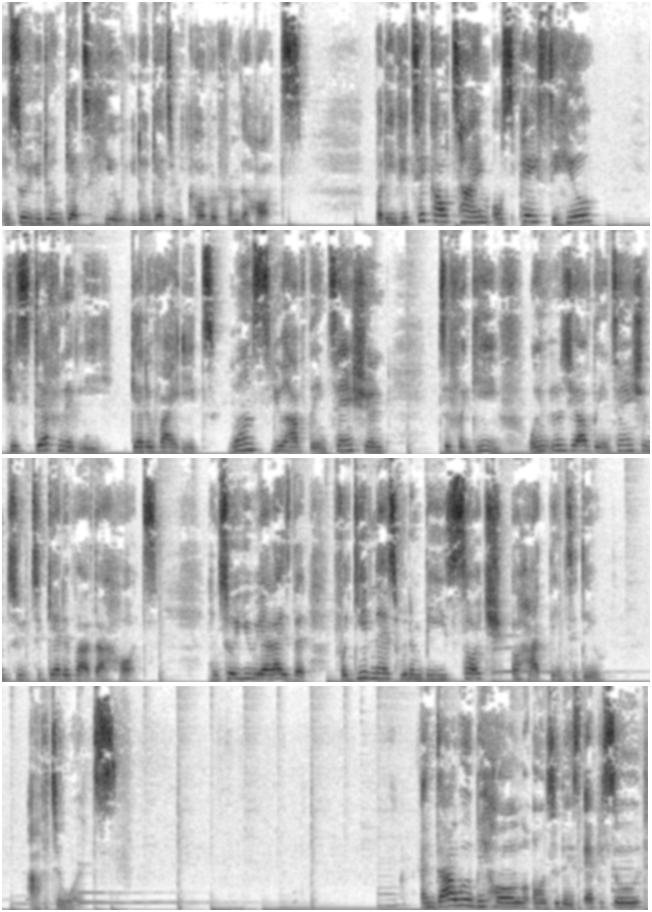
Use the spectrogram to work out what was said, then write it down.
And so you don't get to heal, you don't get to recover from the hurt. But if you take out time or space to heal, you definitely get over it once you have the intention to forgive, once you have the intention to, to get over that hurt. And so you realize that forgiveness wouldn't be such a hard thing to do afterwards. And that will be all on today's episode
